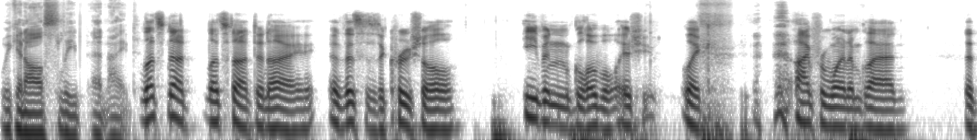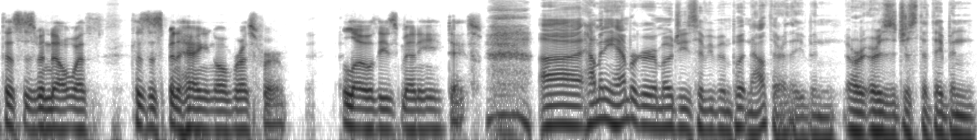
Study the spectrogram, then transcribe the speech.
We can all sleep at night. Let's not let's not deny this is a crucial, even global issue. Like, I for one am glad that this has been dealt with because it's been hanging over us for low these many days. Uh, how many hamburger emojis have you been putting out there that you've been, or, or is it just that they've been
